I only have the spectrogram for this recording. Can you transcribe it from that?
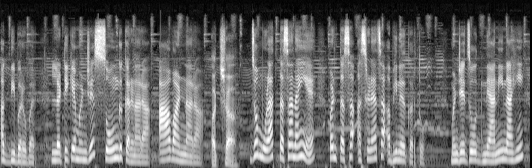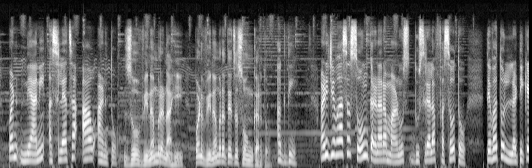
अगदी बरोबर. लटिके म्हणजे सोंग करणारा आव आणणारा अच्छा. जो मुळात तसा नाहीये पण तसा असण्याचा अभिनय करतो. म्हणजे जो ज्ञानी नाही पण ज्ञानी असल्याचा आव आणतो. जो विनम्र नाही पण विनम्रतेचं सोंग करतो. अगदी. आणि जेव्हा असा सोंग करणारा माणूस दुसऱ्याला फसवतो तेव्हा तो लटिके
